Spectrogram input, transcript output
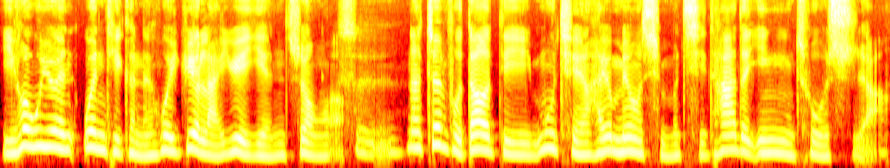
以后问问题可能会越来越严重了。是，那政府到底目前还有没有什么其他的应应措施啊？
